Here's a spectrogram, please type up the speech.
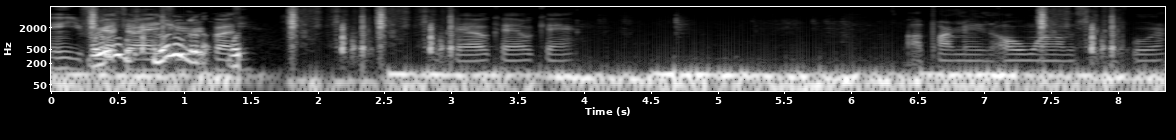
And you forgot your entry request. Okay, okay, okay. My apartment is 01 on the second floor.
